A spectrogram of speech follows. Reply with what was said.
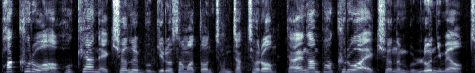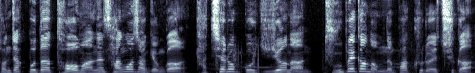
파쿠르와 호쾌한 액션을 무기로 삼았던 전작처럼 다양한 파쿠르와 액션은 물론이며 전작보다 더 많은 상호작용과 다채롭고 유연한 두배가 넘는 파쿠르의 추가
